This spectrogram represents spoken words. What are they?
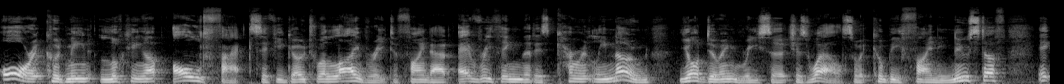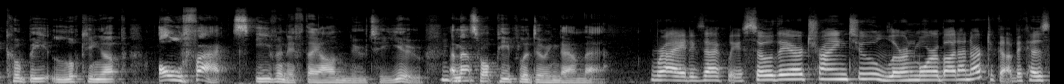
or it could mean looking up old facts. If you go to a library to find out everything that is currently known, you're doing research as well. So it could be finding new stuff, it could be looking up old facts, even if they are new to you. And mm-hmm. that's what people are doing down there. Right, exactly. So they are trying to learn more about Antarctica because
